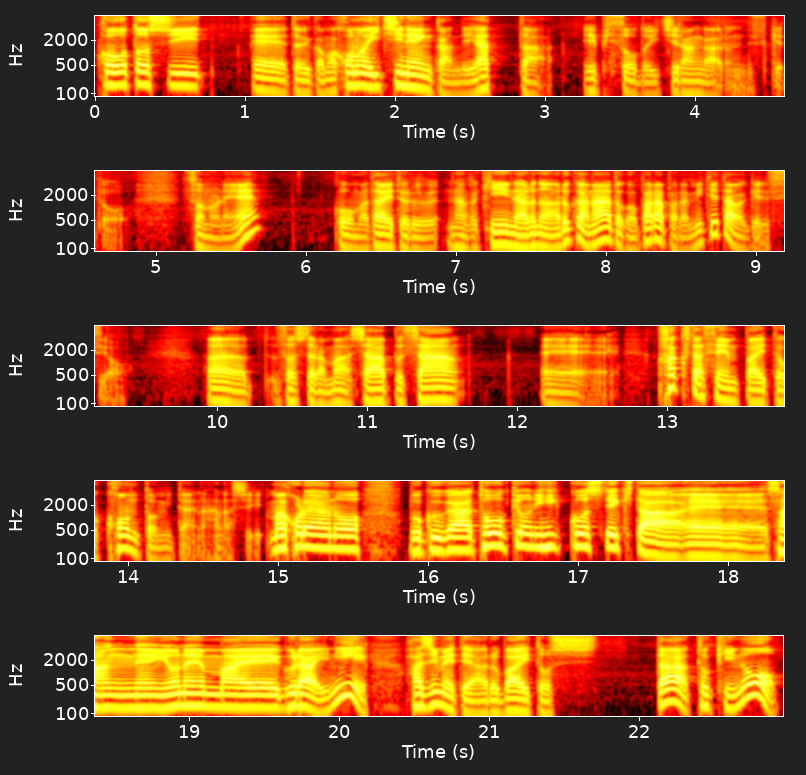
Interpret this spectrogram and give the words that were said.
今年、えー、というか、まあ、この1年間でやったエピソード一覧があるんですけどそのねこう、まあ、タイトルなんか気になるのあるかなとかパラパラ見てたわけですよ。あそしたらまあシャープ3、えー、角田先輩とコントみたいな話。まあこれあの僕が東京に引っ越してきた、えー、3年4年前ぐらいに初めてアルバイトした時の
